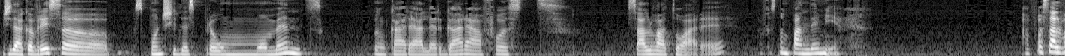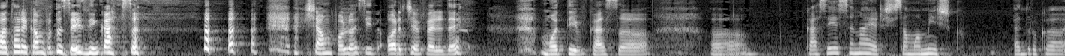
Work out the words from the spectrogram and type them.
și dacă vrei să spun și despre un moment în care alergarea a fost salvatoare, a fost în pandemie. A fost salvatoare că am putut să ies din casă. Și am folosit orice fel de motiv ca să, uh, ca să ies în aer și să mă mișc. Pentru că,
